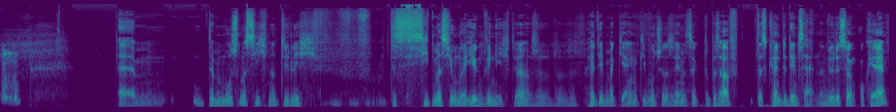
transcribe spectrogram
Mhm. Ähm, da muss man sich natürlich, das sieht man als Junge irgendwie nicht. Ja? Also, hätte ich mir gern gewünscht, dass jemand sagt, du pass auf, das könnte dem sein. Dann würde ich sagen, okay,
